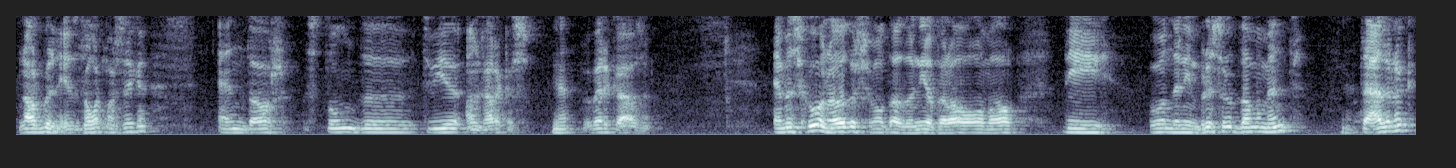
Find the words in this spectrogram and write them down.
naar beneden zal ik maar zeggen. En daar stonden twee hangarkens Ja. werkhuizen. En mijn schoonouders, want dat is een heel verhaal allemaal, die woonden in Brussel op dat moment, Ja. tijdelijk.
